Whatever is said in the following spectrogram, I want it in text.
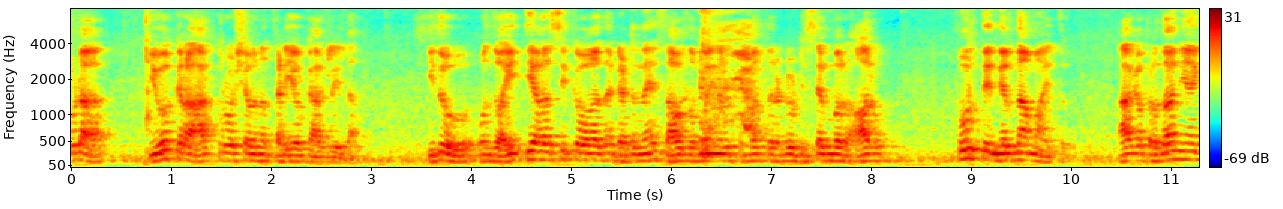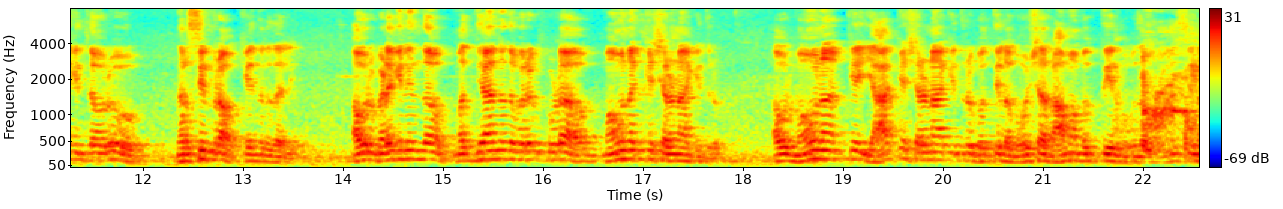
ಕೂಡ ಯುವಕರ ಆಕ್ರೋಶವನ್ನು ತಡೆಯೋಕ್ಕಾಗಲಿಲ್ಲ ಇದು ಒಂದು ಐತಿಹಾಸಿಕವಾದ ಘಟನೆ. ಸಾವಿರದ ಒಂಬೈನೂರ ತೊಂಬತ್ತೆರಡು ಡಿಸೆಂಬರ್ ಆರು ಪೂರ್ತಿ ನಿರ್ನಾಮ ಆಯಿತು. ಆಗ ಪ್ರಧಾನಿಯಾಗಿದ್ದವರು ನರಸಿಂಹರಾವ್ ಕೇಂದ್ರದಲ್ಲಿ. ಅವರು ಬೆಳಗಿನಿಂದ ಮಧ್ಯಾಹ್ನದವರೆಗೂ ಕೂಡ ಮೌನಕ್ಕೆ ಶರಣಾಗಿದ್ದರು ಅವರು ಮೌನಕ್ಕೆ ಯಾಕೆ ಶರಣಾಗಿದ್ರು ಗೊತ್ತಿಲ್ಲ. ಬಹುಶಃ ರಾಮಭಕ್ತಿ ಇರಬಹುದು ಮನಸ್ಸಿನ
